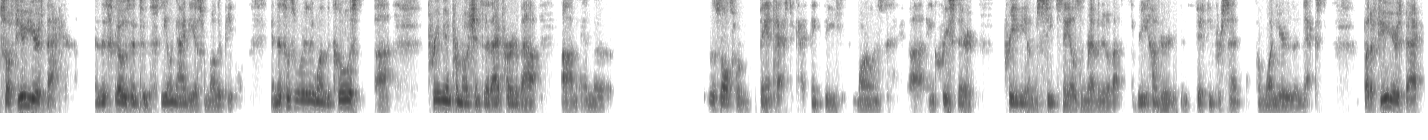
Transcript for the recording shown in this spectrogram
So a few years back, and this goes into the stealing ideas from other people. And this is really one of the coolest uh, premium promotions that I've heard about, um, and the results were fantastic. I think the Marlins uh, increased their premium seat sales and revenue about 350% from one year to the next. But a few years back,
